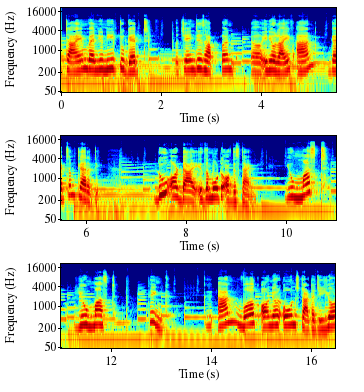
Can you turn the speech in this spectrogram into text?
a time when you need to get the changes happen uh, in your life and get some clarity. Do or die is the motto of this time. You must you must think and work on your own strategy your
